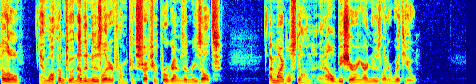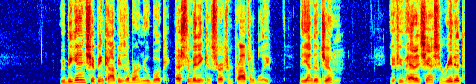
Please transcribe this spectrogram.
Hello, and welcome to another newsletter from Construction Programs and Results. I'm Michael Stone, and I'll be sharing our newsletter with you. We began shipping copies of our new book, Estimating Construction Profitably, the end of June. If you've had a chance to read it,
